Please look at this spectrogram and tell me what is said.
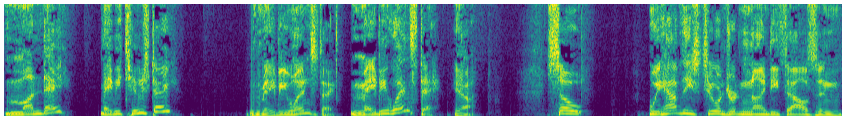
Monday, maybe Tuesday, Maybe Wednesday. maybe Wednesday. Yeah. So we have these 290,000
